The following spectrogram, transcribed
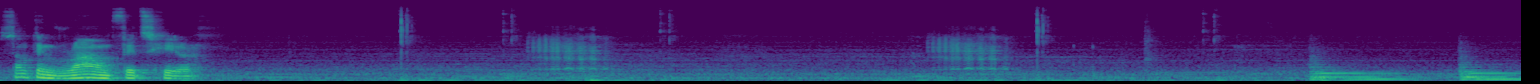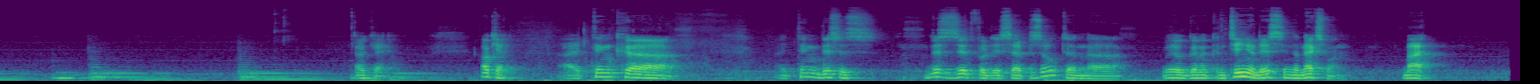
Something round fits here. Okay. I think uh, I think this is this is it for this episode, and uh, we're gonna continue this in the next one. Bye.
